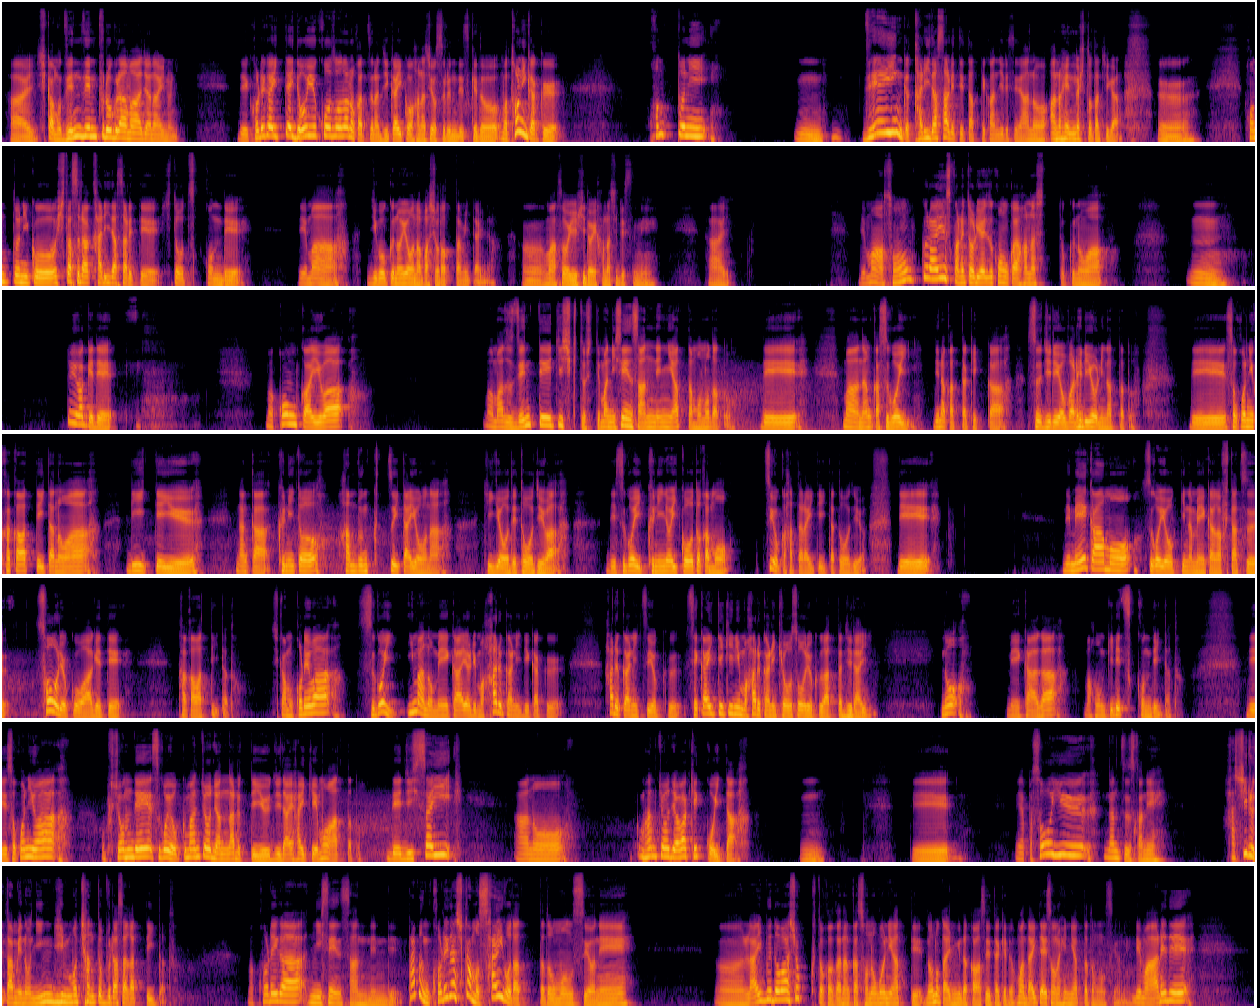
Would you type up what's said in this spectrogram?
はい。しかも全然プログラマーじゃないのに。で、これが一体どういう構造なのかっていうのは次回以降話をするんですけど、まあ、とにかく、本当に、うん、全員が借り出されてたって感じですね。あの、あの辺の人たちが。うん。本当にこう、ひたすら借り出されて人を突っ込んで、で、まあ、地獄のような場所だったみたいな。うん、まあ、そういうひどい話ですね。はい。で、まあ、そんくらいですかね。とりあえず今回話しとくのは。うん。というわけで、まあ、今回は、まあ、まず前提知識として、まあ、2003年にあったものだと。で、まあなんかすごい出なかった結果、数字で呼ばれるようになったと。で、そこに関わっていたのは、D っていう、なんか国と半分くっついたような企業で当時は。で、すごい国の意向とかも強く働いていた当時は。で、で、メーカーもすごい大きなメーカーが2つ、総力を上げて関わっていたと。しかもこれはすごい今のメーカーよりもはるかにでかく、はるかに強く、世界的にもはるかに競争力があった時代のメーカーが、ま本気で突っ込んでいたと。で、そこには、オプションですごい億万長者になるっていう時代背景もあったと。で、実際、あの、億万長者は結構いた。うん。で、やっぱそういう、なんつうんですかね、走るための人参もちゃんとぶら下がっていたと。まあ、これが2003年で、多分これがしかも最後だったと思うんですよね。うん、ライブドアショックとかがなんかその後にあって、どのタイミングだか忘れたけど、まあ大体その辺にあったと思うんですよね。で、まああれで、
